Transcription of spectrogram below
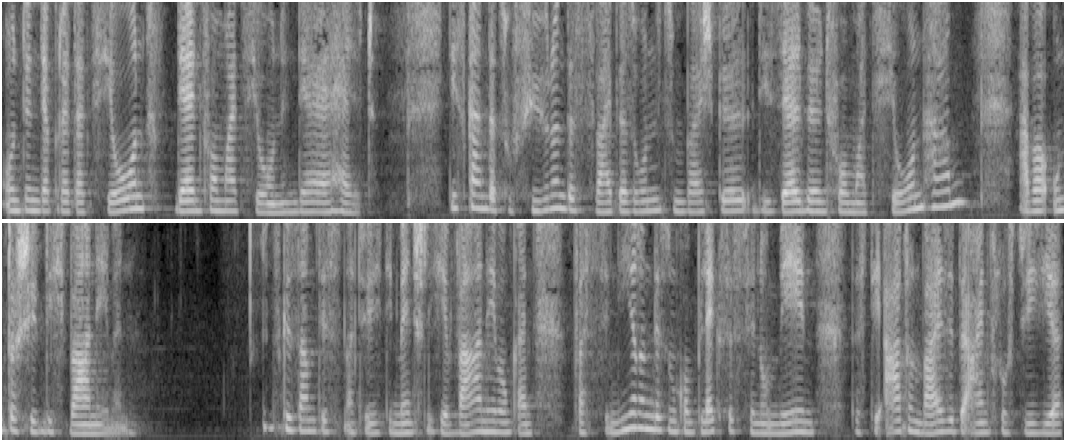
und Interpretation der Informationen, die er erhält. Dies kann dazu führen, dass zwei Personen zum Beispiel dieselbe Information haben, aber unterschiedlich wahrnehmen. Insgesamt ist natürlich die menschliche Wahrnehmung ein faszinierendes und komplexes Phänomen, das die Art und Weise beeinflusst, wie wir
